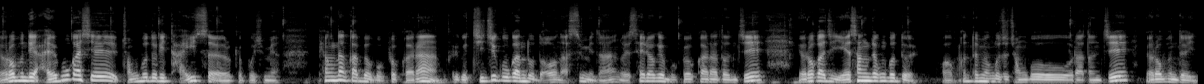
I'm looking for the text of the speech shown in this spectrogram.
여러분들이 알고 가실 정보들이 다 있어요. 이렇게 보시면 평단가별 목표가랑 그리고 지지 구간도 넣어놨습니다. 세력의 목표가라든지 여러 가지 예상 정보들 어, 퀀텀 연구소 정보라든지 여러분들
